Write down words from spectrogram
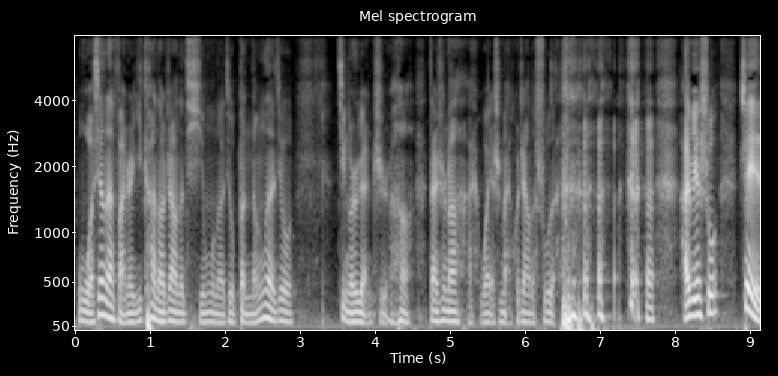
我现在反正一看到这样的题目呢，就本能的就敬而远之哈。但是呢，哎，我也是买过这样的书的。还别说这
